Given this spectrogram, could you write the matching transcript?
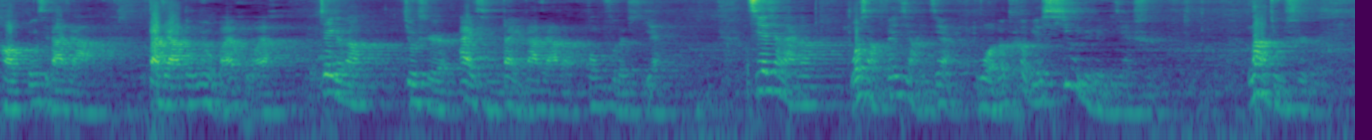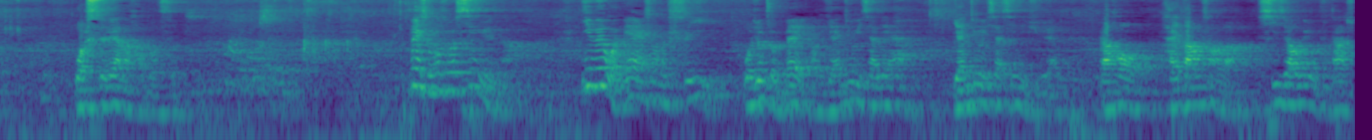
好，恭喜大家，大家都没有白活呀！这个呢，就是爱情带给大家的丰富的体验。接下来呢，我想分享一件我的特别幸运的一件事，那就是我失恋了好多次。为什么说幸运呢？因为我恋爱上的失意，我就准备啊研究一下恋爱，研究一下心理学，然后还当上了西交利物浦大学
